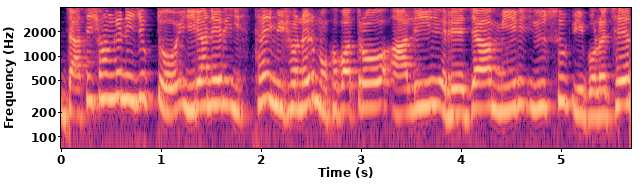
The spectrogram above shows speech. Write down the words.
জাতিসংঘে নিযুক্ত ইরানের স্থায়ী মিশনের মুখপাত্র আলী রেজা মীর ইউসুফি বলেছেন,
